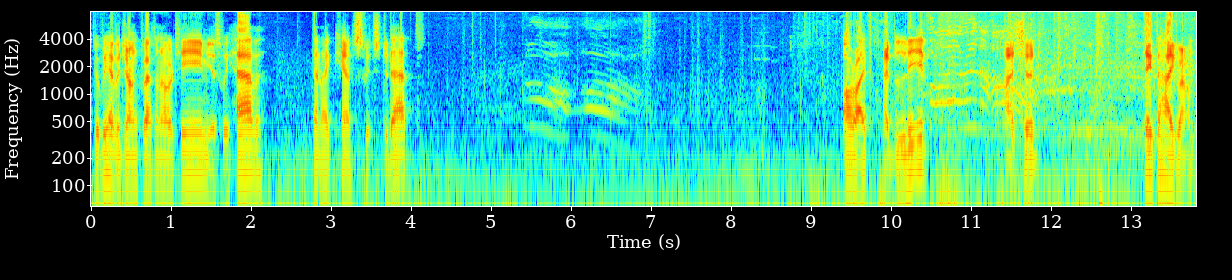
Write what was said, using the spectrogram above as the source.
Do we have a Junkrat on our team? Yes, we have. Then I can't switch to that. Alright, I believe I should take the high ground.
